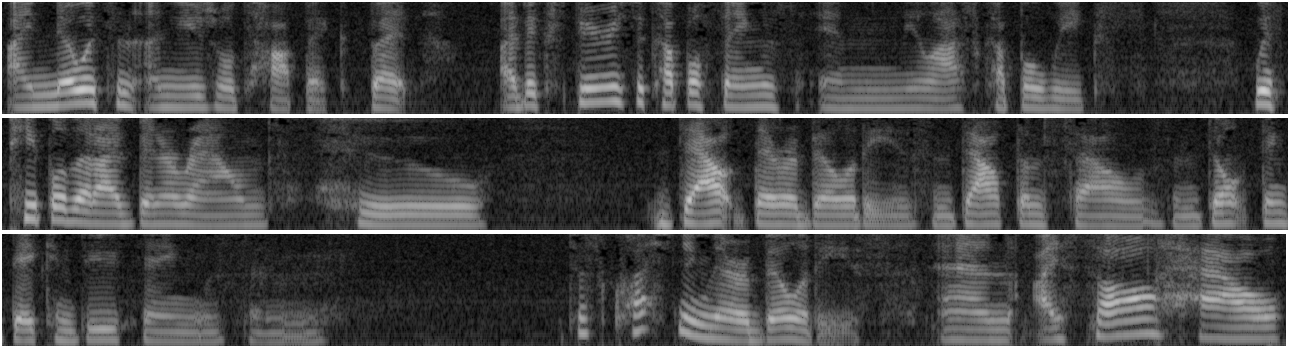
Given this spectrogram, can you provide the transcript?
I know it's an unusual topic, but I've experienced a couple things in the last couple weeks with people that I've been around who doubt their abilities and doubt themselves and don't think they can do things and just questioning their abilities. And I saw how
